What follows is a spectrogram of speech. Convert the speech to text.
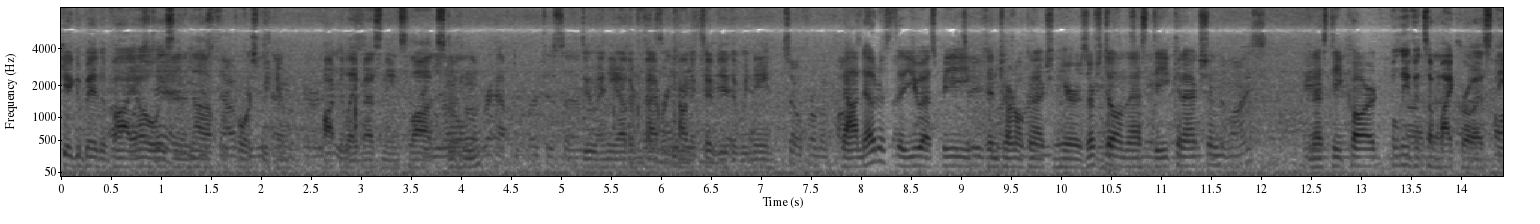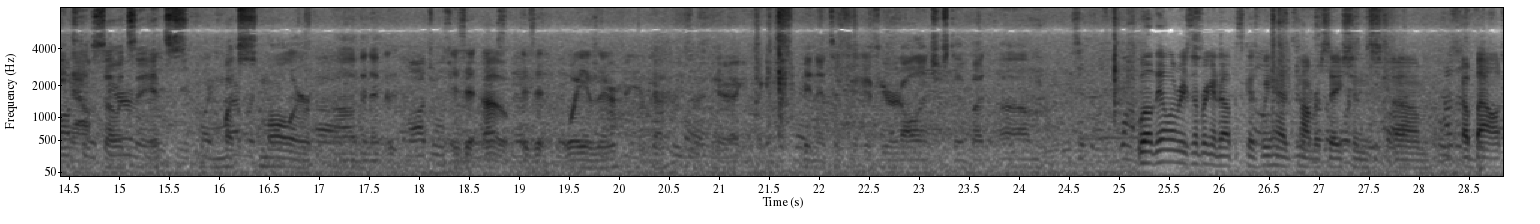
gigabit of IO isn't enough, of course we can populate mezzanine slots to longer have to purchase a, do any other fabric connectivity that we need. So from a Now, notice the USB internal connection here. Is there still an SD connection? Device, An SD card? I believe it's a micro SD now, so it's it's much smaller uh, than it. modules. Is it? Oh, is it way in there? Okay. Here, I can, I can spin it if, if you're at all interested, but um, Well, the only reason I bring it up is because we had conversations um, about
